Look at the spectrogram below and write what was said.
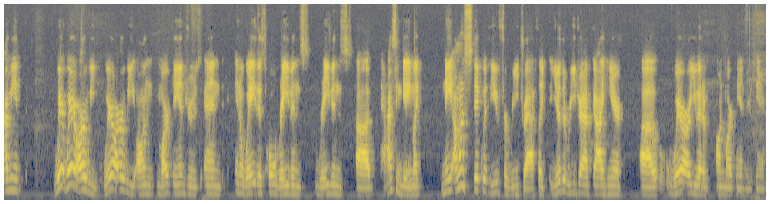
I mean, where where are we? Where are we on Mark Andrews and in a way this whole Ravens Ravens uh, passing game. Like Nate, I want to stick with you for redraft. Like you're the redraft guy here. Uh, where are you at on Mark Andrews here?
